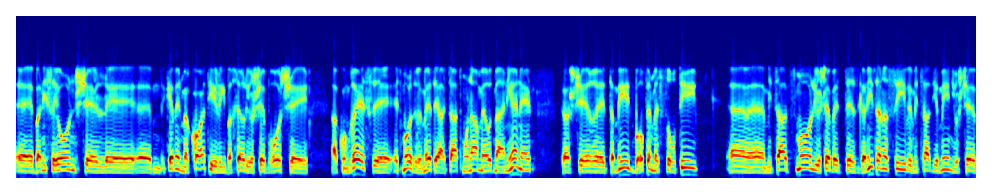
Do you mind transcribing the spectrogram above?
אה, בניסיון של אה, אה, קווין מקארתי להיבחר ליושב ראש הקונגרס. אתמול זה באמת הייתה תמונה מאוד מעניינת, כאשר תמיד באופן מסורתי מצד שמאל יושבת סגנית הנשיא ומצד ימין יושב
